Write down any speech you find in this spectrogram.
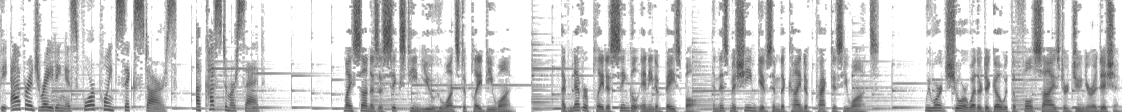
the average rating is 4.6 stars. A customer said. My son is a 16U who wants to play D1. I've never played a single inning of baseball, and this machine gives him the kind of practice he wants. We weren't sure whether to go with the full-sized or junior edition.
